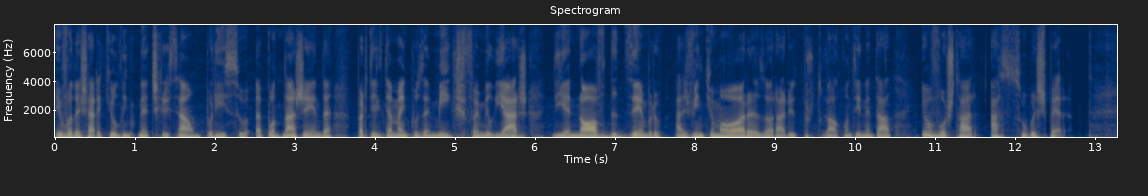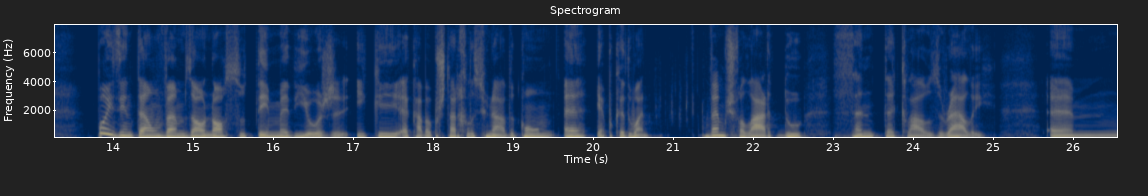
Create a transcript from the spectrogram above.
Eu vou deixar aqui o link na descrição, por isso aponte na agenda, partilhe também com os amigos, familiares, dia 9 de dezembro, às 21 horas, horário de Portugal continental, eu vou estar à sua espera. Pois então vamos ao nosso tema de hoje e que acaba por estar relacionado com a época do ano. Vamos falar do Santa Claus Rally um,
